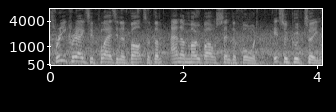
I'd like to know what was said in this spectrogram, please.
three creative players in advance of them, and a mobile centre forward. It's a good team.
